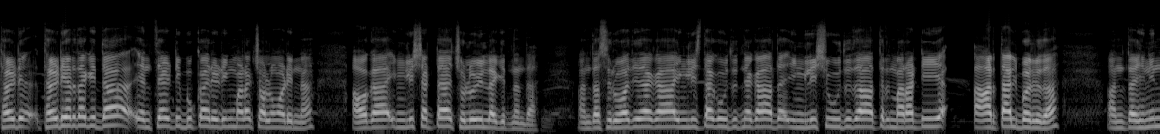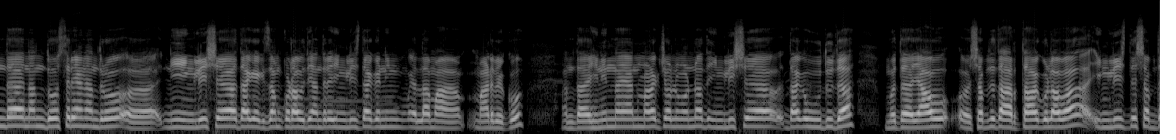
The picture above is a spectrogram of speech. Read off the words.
ಥರ್ಡ್ ಥರ್ಡ್ ಇಯರ್ದಾಗಿದ್ದ ಎನ್ ಸಿ ಆರ್ ಟಿ ಬುಕ್ಕ ರೀಡಿಂಗ್ ಮಾಡೋಕೆ ಚಾಲೂ ಮಾಡಿನ ಅವಾಗ ಇಂಗ್ಲೀಷ್ ಅಟ್ಟ ಚಲೋ ಇಲ್ಲಾಗಿತ್ತು ನಂದ. ಅಂತ ಶುರುವಾದಿದಾಗ ಇಂಗ್ಲೀಷ್ದಾಗ ಓದಿದ್ನಾಗ ಅದು ಇಂಗ್ಲೀಷ್ ಓದುದ ಅದ್ರದ್ದು ಮರಾಠಿ ಅರ್ಥ ಅಲ್ಲಿ ಬರೋದ. ಅಂತ ಹಿಂದಿಂದ ನನ್ನ ದೋಸ್ತರು ಏನಂದರು ನೀ ಇಂಗ್ಲೀಷದಾಗ ಎಕ್ಸಾಮ್ ಕೊಡೋದಿ ಅಂದರೆ ಇಂಗ್ಲೀಷ್ದಾಗ ನಿಂಗೆ ಎಲ್ಲ ಮಾಡಬೇಕು. ಅಂತ ಹಿಂದಿಂದ ಏನು ಮಾಡಕ್ಕೆ ಚಾಲು ಮಾಡೋಣ ಅದು ಇಂಗ್ಲೀಷ್ದಾಗ ಓದುದ ಮತ್ತು ಯಾವ ಶಬ್ದದ ಅರ್ಥ ಆಗುಲವ, ಇಂಗ್ಲೀಷ್ದ ಶಬ್ದ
